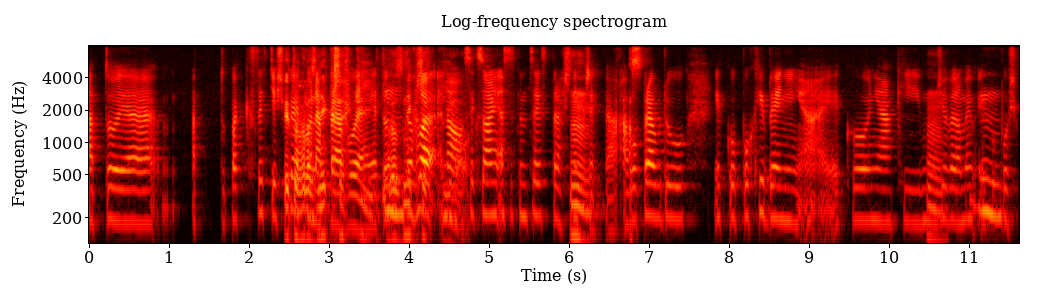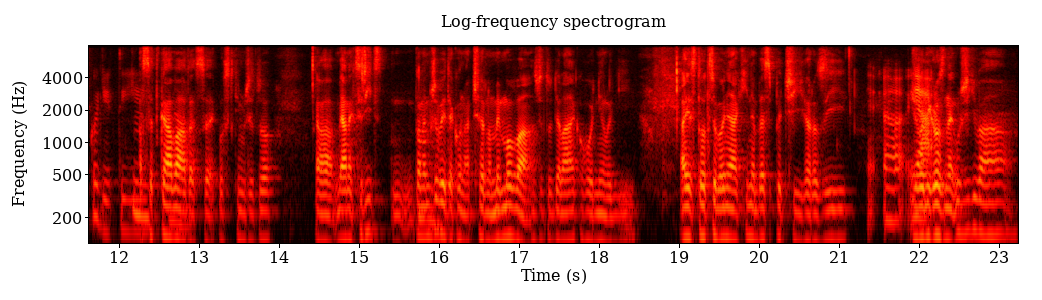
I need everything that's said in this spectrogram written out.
A to je, a to pak se těžko je to jako napravuje. Křehký, je to hrozně tohle, křehký, no, no. sexuální asistence je strašně hmm. křehká a opravdu jako pochybení a jako nějaký může hmm. velmi jako hmm. poškodit jí. A setkáváte se jako s tím, že to já nechci říct, to nemůže být jako na černo, mimo vás, že to dělá jako hodně lidí. A je z toho třeba nějaký nebezpečí, hrozí, uh, že já... to někdo zneužívá?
